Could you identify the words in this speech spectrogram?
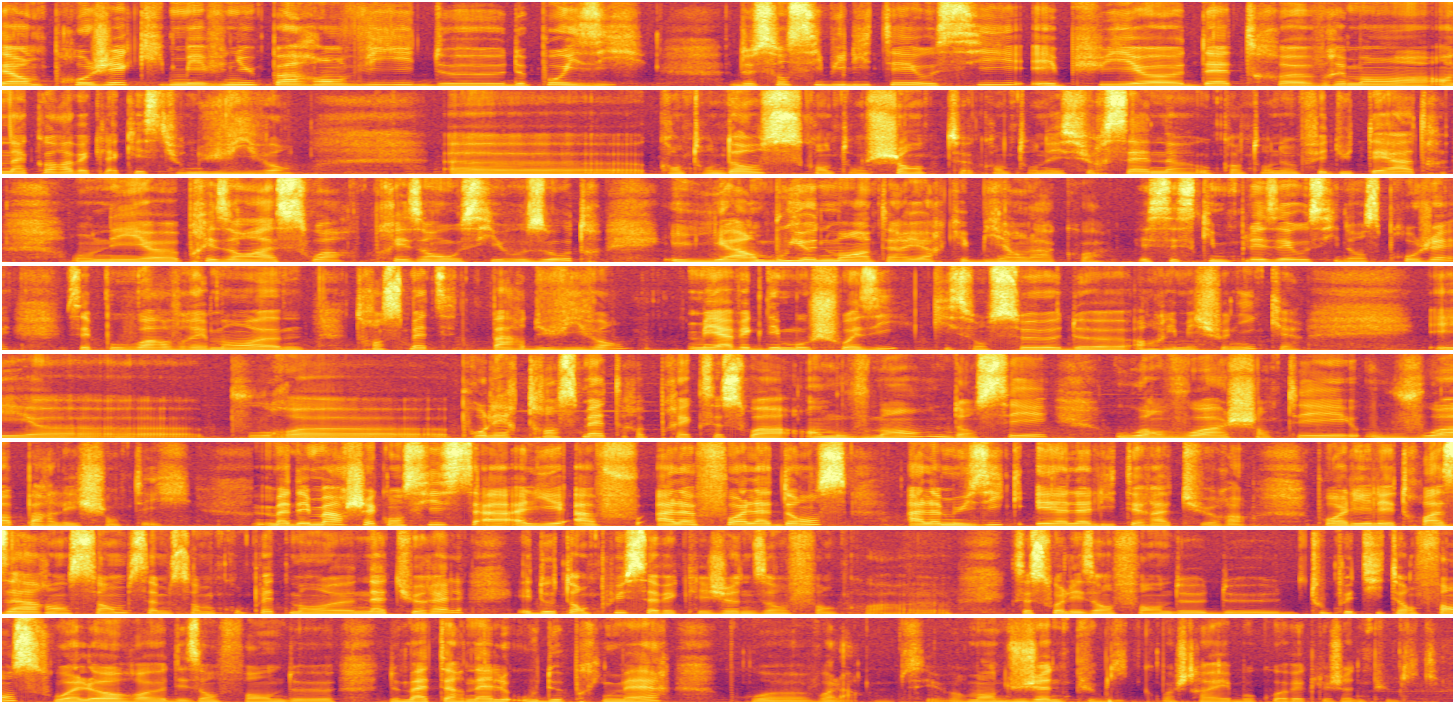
C'est un projet qui m'est venu par envie de, poésie, de sensibilité aussi, et puis euh, d'être vraiment en accord avec la question du vivant. Euh, quand on danse, quand on chante, quand on est sur scène ou quand on fait du théâtre, on est euh, présent à soi, présent aussi aux autres. Il y a un bouillonnement intérieur qui est bien là. Quoi. Et c'est ce qui me plaisait aussi dans ce projet, c'est pouvoir vraiment euh, transmettre cette part du vivant, mais avec des mots choisis, qui sont ceux de Henri Méchonic et euh, pour, euh, pour les retransmettre après que ce soit en mouvement, danser, ou en voix chanter, ou voix parler chanter. Ma démarche elle consiste à allier à, la fois la danse, à la musique et à la littérature. Pour allier les trois arts ensemble, ça me semble complètement euh, naturel, et d'autant plus avec les jeunes enfants, quoi. que ce soit les enfants de, de tout petite enfance, ou alors des enfants de maternelle ou de primaire. voilà, c'est vraiment du jeune public. Moi, je travaille beaucoup avec le jeune public.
